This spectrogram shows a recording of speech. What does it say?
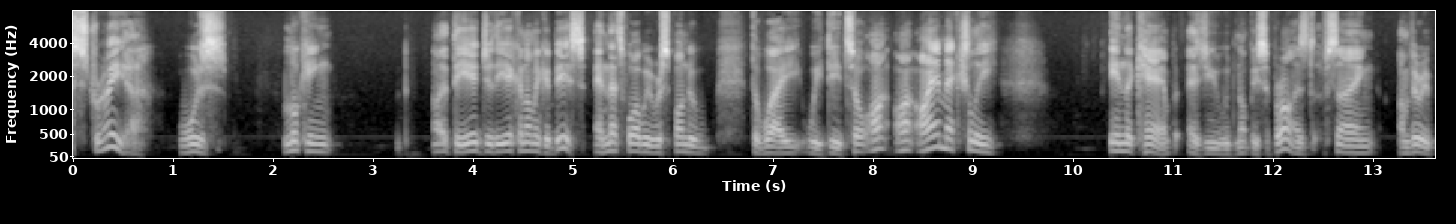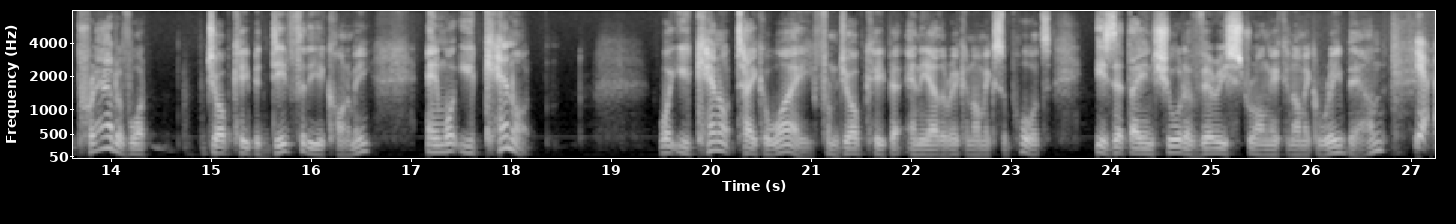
Australia was looking at the edge of the economic abyss. And that's why we responded the way we did. So I, I, I am actually in the camp, as you would not be surprised, of saying I'm very proud of what JobKeeper did for the economy and what you cannot what you cannot take away from JobKeeper and the other economic supports is that they ensured a very strong economic rebound. yeah,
